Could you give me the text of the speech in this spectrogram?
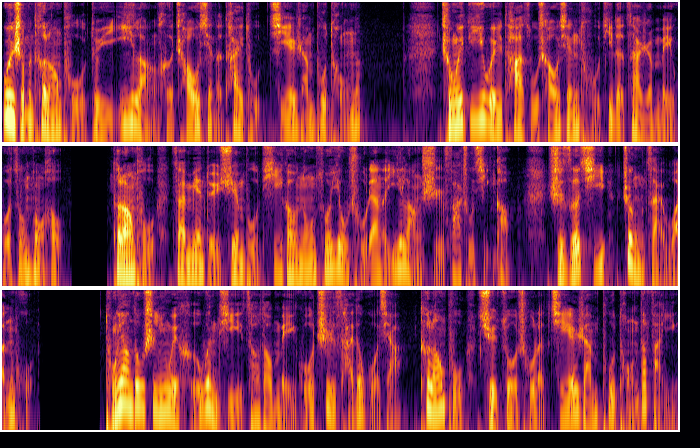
为什么特朗普对伊朗和朝鲜的态度截然不同呢？成为第一位踏足朝鲜土地的在任美国总统后。特朗普在面对宣布提高浓缩铀储量的伊朗时发出警告，指责其正在玩火。同样都是因为核问题遭到美国制裁的国家，特朗普却做出了截然不同的反应。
